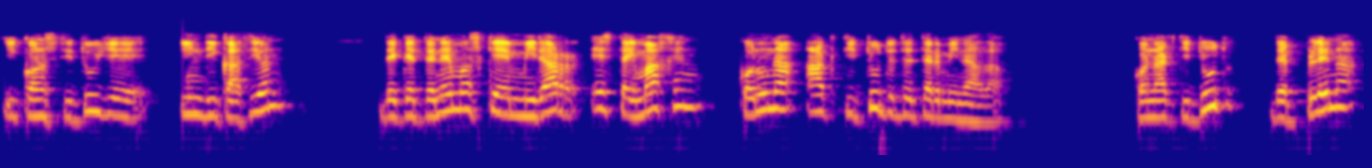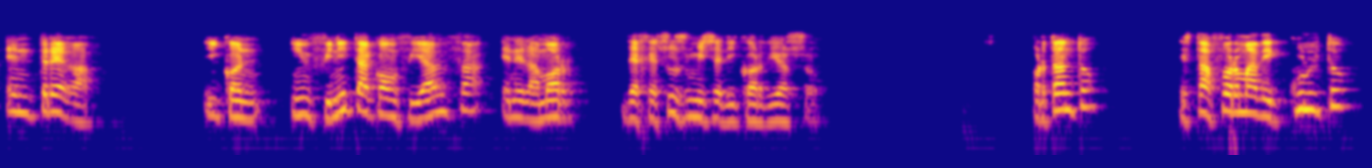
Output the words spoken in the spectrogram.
y constituye indicación de que tenemos que mirar esta imagen con una actitud determinada, con actitud de plena entrega y con infinita confianza en el amor de Jesús misericordioso. Por tanto, esta forma de culto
